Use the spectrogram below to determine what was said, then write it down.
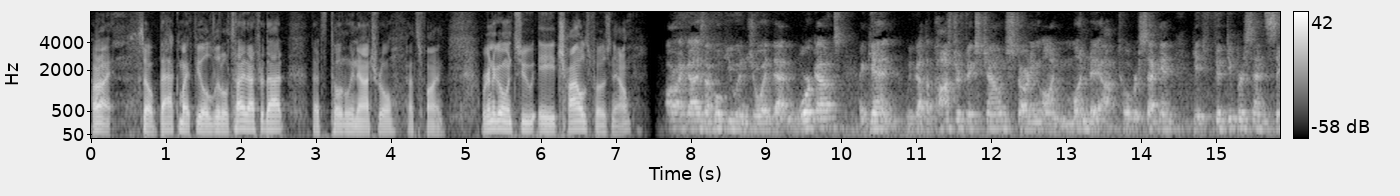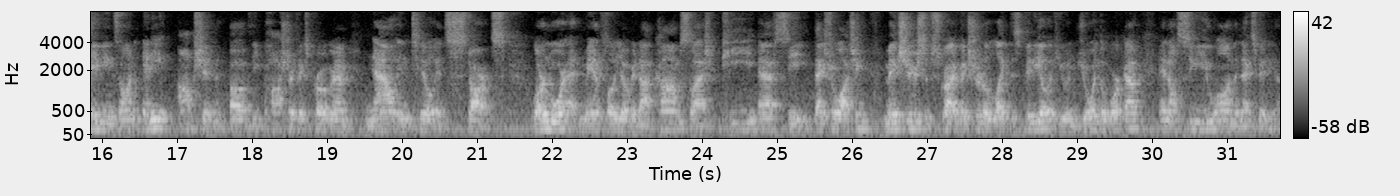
All right, so back might feel a little tight after that. That's totally natural. That's fine. We're going to go into a child's pose now. All right, guys, I hope you enjoyed that workout. Again, we've got the Posture Fix Challenge starting on Monday, October 2nd. Get 50% savings on any option of the Posture Fix program now until it starts. Learn more at manflowyoga.com slash PFC. Thanks for watching. Make sure you're subscribed. Make sure to like this video if you enjoyed the workout, and I'll see you on the next video.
